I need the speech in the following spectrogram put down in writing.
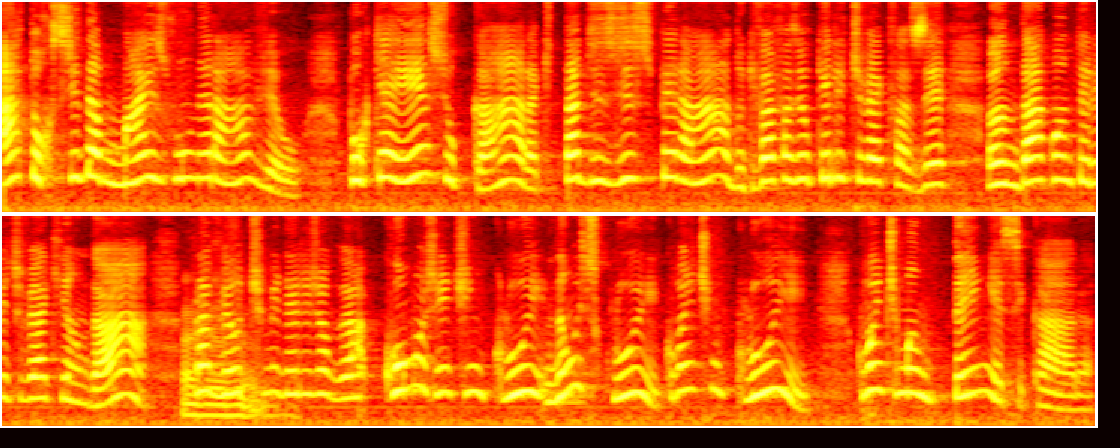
A torcida mais vulnerável. Porque é esse o cara que está desesperado, que vai fazer o que ele tiver que fazer, andar quanto ele tiver que andar, para ver o time dele jogar. Como a gente inclui, não exclui, como a gente inclui, como a gente mantém esse cara.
